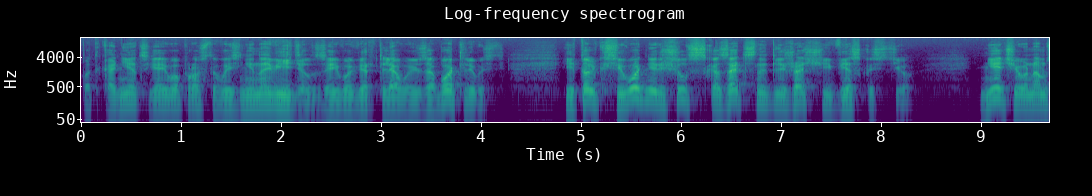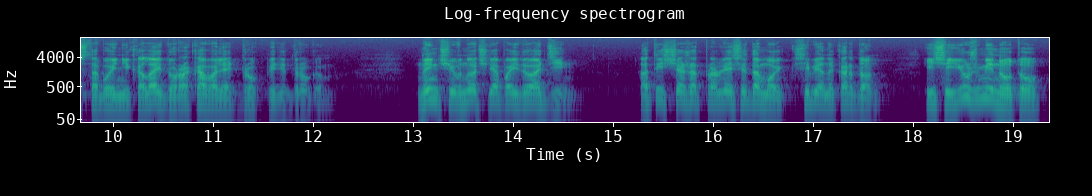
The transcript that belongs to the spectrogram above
Под конец я его просто возненавидел за его вертлявую заботливость и только сегодня решился сказать с надлежащей вескостью – Нечего нам с тобой, Николай, дурака валять друг перед другом. Нынче в ночь я пойду один, а ты сейчас же отправляйся домой, к себе на кордон. И сию ж минуту.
